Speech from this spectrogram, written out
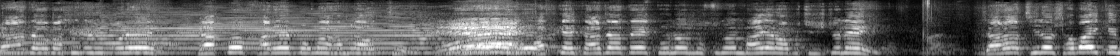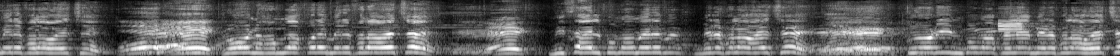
গাজাবাসীদের উপরে ব্যাপক হারে বোমা হামলা হচ্ছে। আজকে গাজাতে কোনো মুসলমান ভাই আর অবশিষ্ট নেই। যারা ছিল সবাইকে মেরে ফেলা হয়েছে। ড্রোন হামলা করে মেরে ফেলা হয়েছে। মিসাইল বোমা মেরে মেরে ফেলা হয়েছে। ক্লোরিন বোমা ফেলে মেরে ফেলা হয়েছে।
